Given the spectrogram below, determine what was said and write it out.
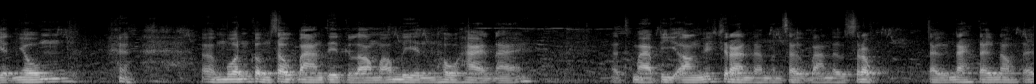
ញាតិញោមមុនក៏មិនសូវបានទៀតកន្លងមកមានហោហែដែរអាត្មាពីរអង្គនេះច្រើនតែមិនសូវបាននៅស្រុកទៅណាស់ទៅនោះទៅ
